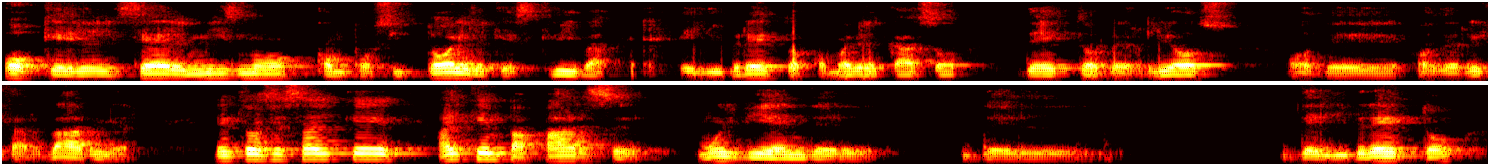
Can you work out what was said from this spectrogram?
o que sea el mismo compositor el que escriba el libreto, como era el caso de Héctor Berlioz o de, o de Richard Wagner. Entonces hay que, hay que empaparse muy bien del, del, libreto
